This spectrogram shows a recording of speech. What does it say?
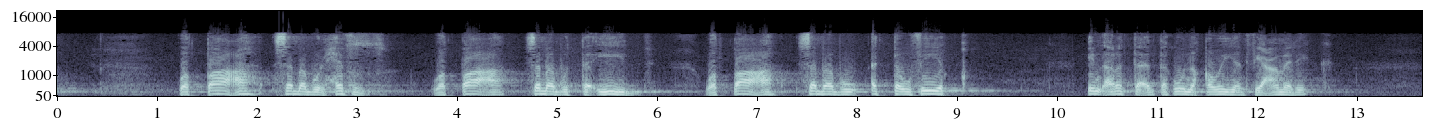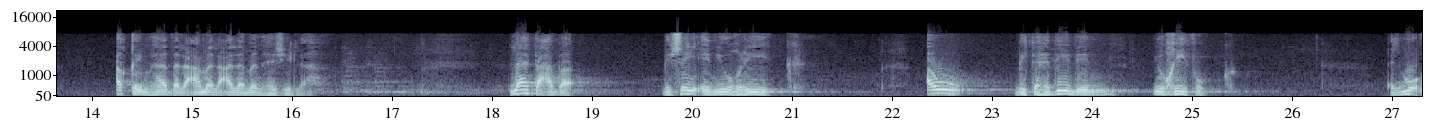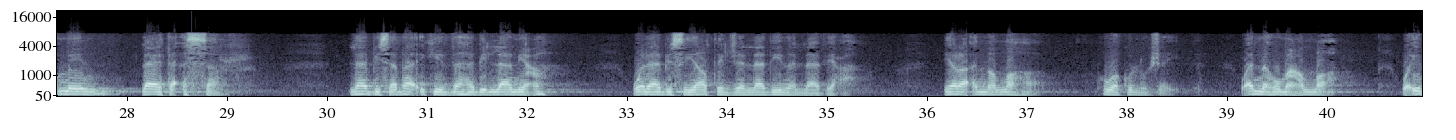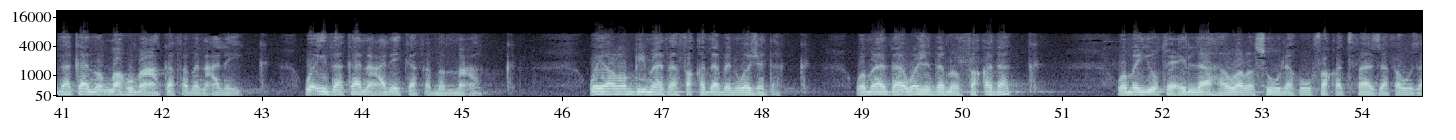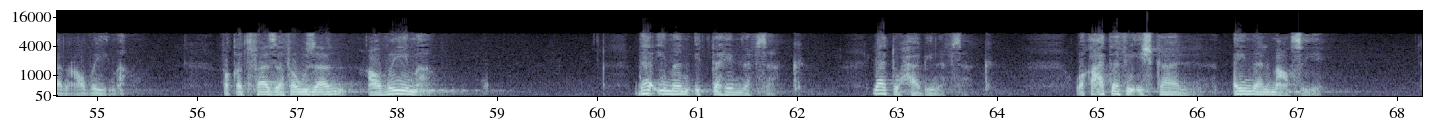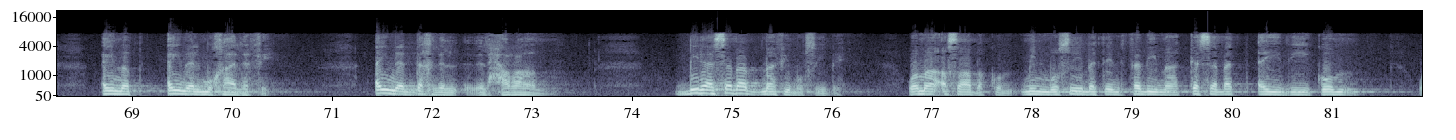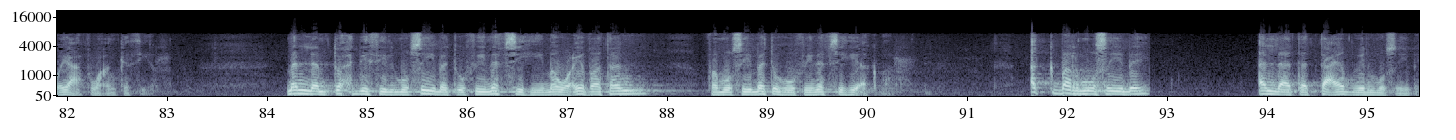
والطاعة سبب الحفظ والطاعة سبب التأييد والطاعة سبب التوفيق. إن أردت أن تكون قوياً في عملك أقم هذا العمل على منهج الله. لا تعبأ بشيء يغريك أو بتهديد يخيفك. المؤمن لا يتأثر لا بسبائك الذهب اللامعة ولا بسياط الجلادين اللاذعة. يرى أن الله هو كل شيء وأنه مع الله. وإذا كان الله معك فمن عليك وإذا كان عليك فمن معك. ويا رب ماذا فقد من وجدك وماذا وجد من فقدك؟ ومن يطع الله ورسوله فقد فاز فوزا عظيما. فقد فاز فوزا عظيما دائما اتهم نفسك لا تحابي نفسك وقعت في إشكال أين المعصية؟ أين أين المخالفة؟ أين الدخل الحرام؟ بلا سبب ما في مصيبة وما أصابكم من مصيبة فبما كسبت أيديكم ويعفو عن كثير من لم تحدث المصيبة في نفسه موعظة فمصيبته في نفسه أكبر. أكبر مصيبة ألا تتعظ بالمصيبة.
